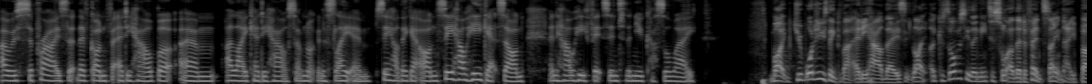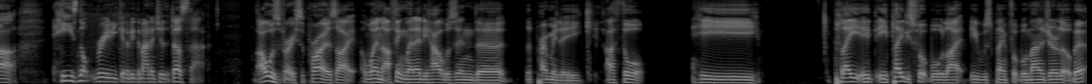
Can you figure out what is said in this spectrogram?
I was surprised that they've gone for Eddie Howe, but um, I like Eddie Howe, so I'm not going to slate him. See how they get on, see how he gets on, and how he fits into the Newcastle way. Mike, do you, what do you think about Eddie Howe there? Is it like because obviously they need to sort out their defence, don't they? But he's not really going to be the manager that does that. I was very surprised. I when I think when Eddie Howe was in the the Premier League, I thought he play he, he played his football like he was playing football manager a little bit.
